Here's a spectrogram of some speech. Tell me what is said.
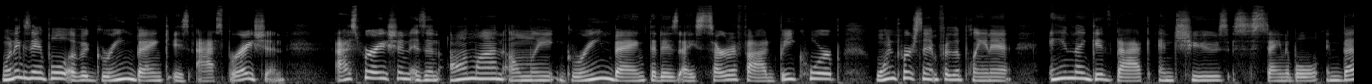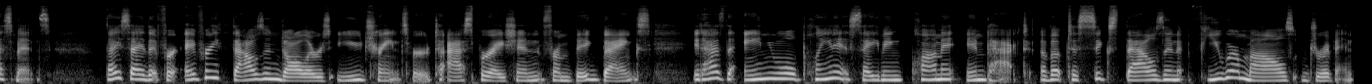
One example of a green bank is Aspiration. Aspiration is an online only green bank that is a certified B Corp, 1% for the planet, and they give back and choose sustainable investments. They say that for every $1,000 you transfer to Aspiration from big banks, it has the annual planet saving climate impact of up to 6,000 fewer miles driven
